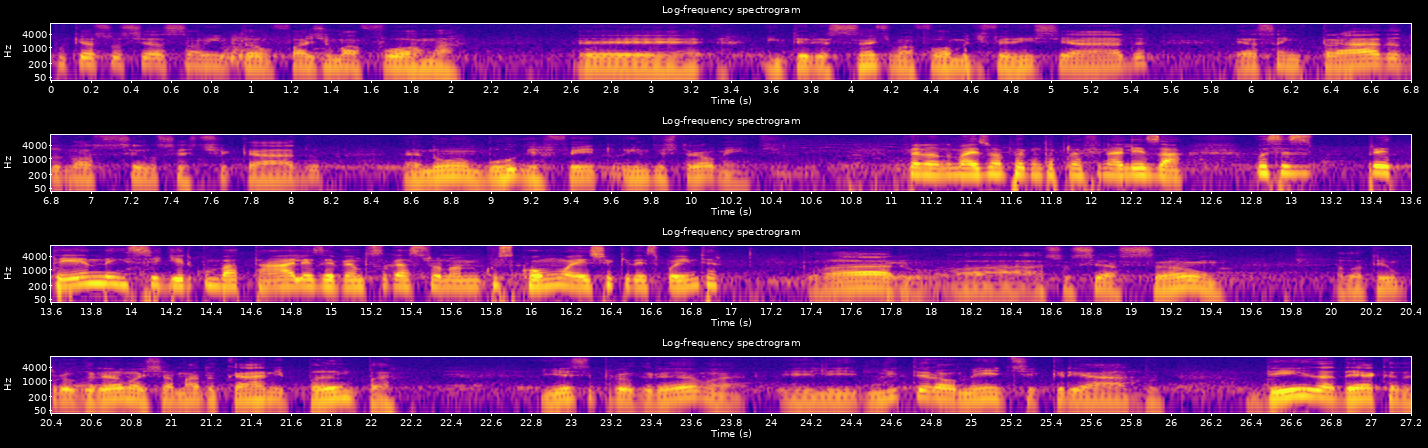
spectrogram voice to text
porque a associação então faz de uma forma é, interessante, uma forma diferenciada, essa entrada do nosso selo certificado é, num hambúrguer feito industrialmente. Fernando, mais uma pergunta para finalizar. Vocês pretendem seguir com batalhas, eventos gastronômicos como este aqui da Expo Inter? Claro, a associação ela tem um programa chamado Carne Pampa, e esse programa, ele literalmente criado desde a década,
